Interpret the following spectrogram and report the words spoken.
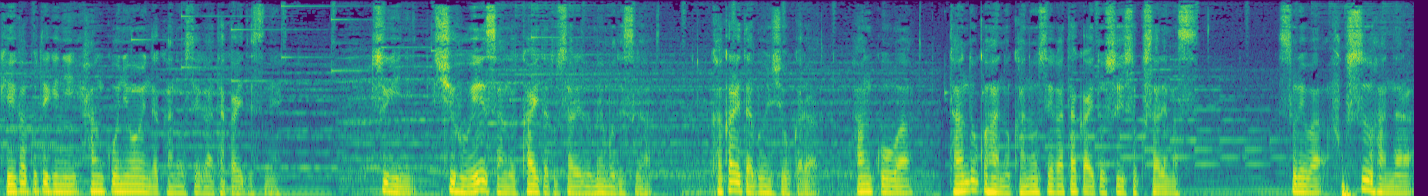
計画的に犯行に及んだ可能性が高いですね。次に主婦 A さんが書いたとされるメモですが書かれた文章から犯行は単独犯の可能性が高いと推測されます。それは複数犯なら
